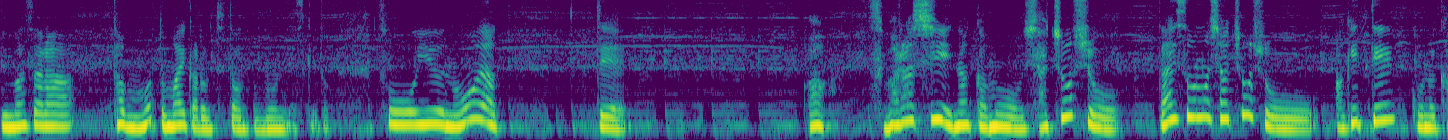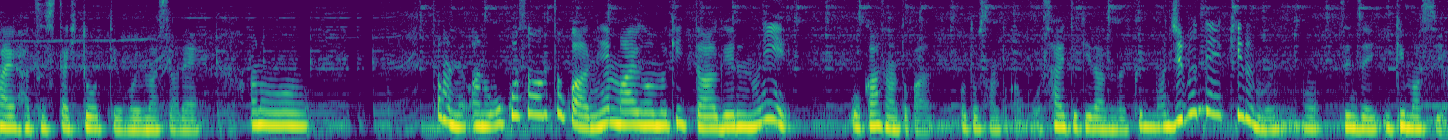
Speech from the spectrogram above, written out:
今更多分もっと前から売ってたと思うんですけどそういうのをやってあ素晴らしい。なんかもう社長賞ダイソーの社長賞をあげてこの開発した人って思いましたね。あの多分ねあのお子さんとかね前髪切ってあげるのにお母さんとかお父さんとかも最適なんだけど、まあ、自分で切るもも全然いけますよ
